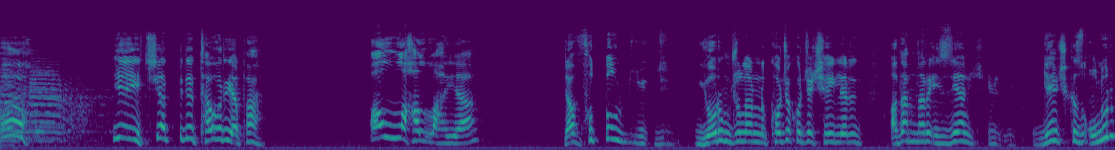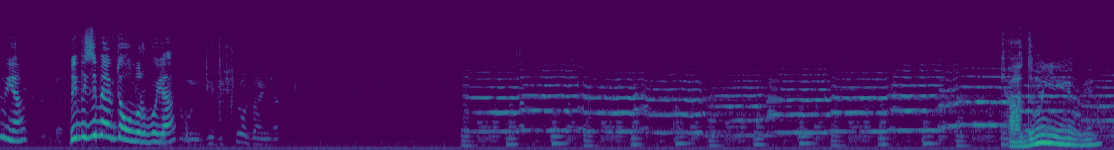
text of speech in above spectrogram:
Oh! Ye iç yat bir de tavır yap ha. Allah Allah ya. Ya futbol yorumcularını, koca koca şeyleri, adamları izleyen genç kız olur mu ya? Bir bizim evde olur bu ya. Kağıdı mı yiyor ya?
